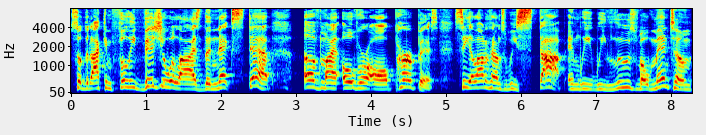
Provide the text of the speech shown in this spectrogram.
so that I can fully visualize the next step of my overall purpose. See, a lot of times we stop and we we lose momentum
